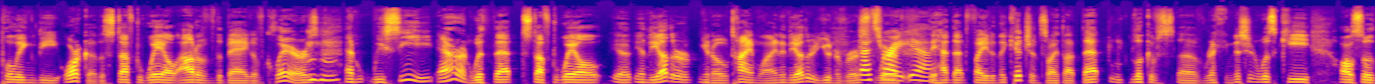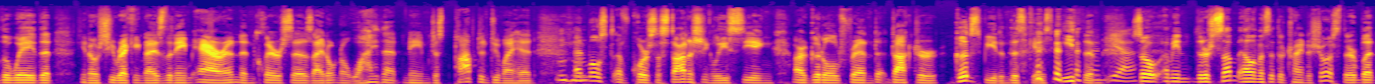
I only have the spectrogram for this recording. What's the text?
pulling the orca, the stuffed whale, out of the bag of Claire's, Mm-hmm. and we see Aaron with that stuffed whale uh, in the other you know timeline in the other universe. That's where right, yeah. They had that fight in the kitchen, so I thought that look of uh, recognition was key. Also, the way that you know know, she recognized the name Aaron, and Claire says, I don't know why that name just popped into my head. Mm-hmm. And most, of course, astonishingly, seeing our good old friend, Dr. Goodspeed, in this case, Ethan. Yeah. So, I mean, there's some elements that they're trying to show us there, but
